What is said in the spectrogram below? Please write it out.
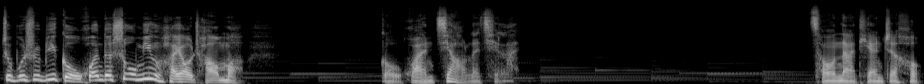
这不是比狗欢的寿命还要长吗？狗欢叫了起来。从那天之后，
